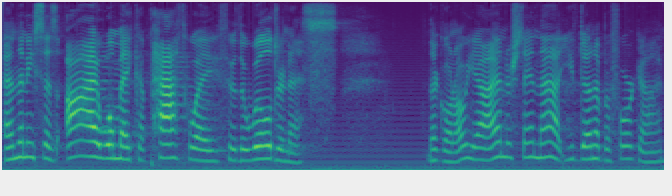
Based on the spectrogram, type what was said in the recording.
And then he says, I will make a pathway through the wilderness. They're going, Oh, yeah, I understand that. You've done it before, God.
